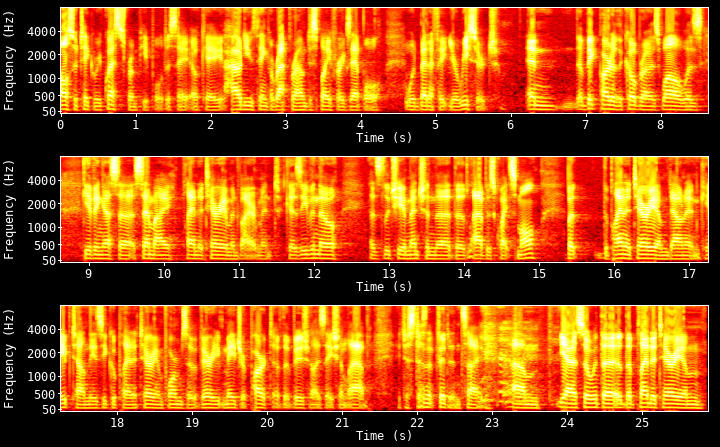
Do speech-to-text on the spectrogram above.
also take requests from people to say, okay, how do you think a wraparound display, for example, would benefit your research? And a big part of the Cobra as well was giving us a semi planetarium environment. Because even though, as Lucia mentioned, the, the lab is quite small, but the planetarium down in Cape Town, the Iziko Planetarium, forms a very major part of the visualization lab. It just doesn't fit inside. um, yeah, so with the, the planetarium,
